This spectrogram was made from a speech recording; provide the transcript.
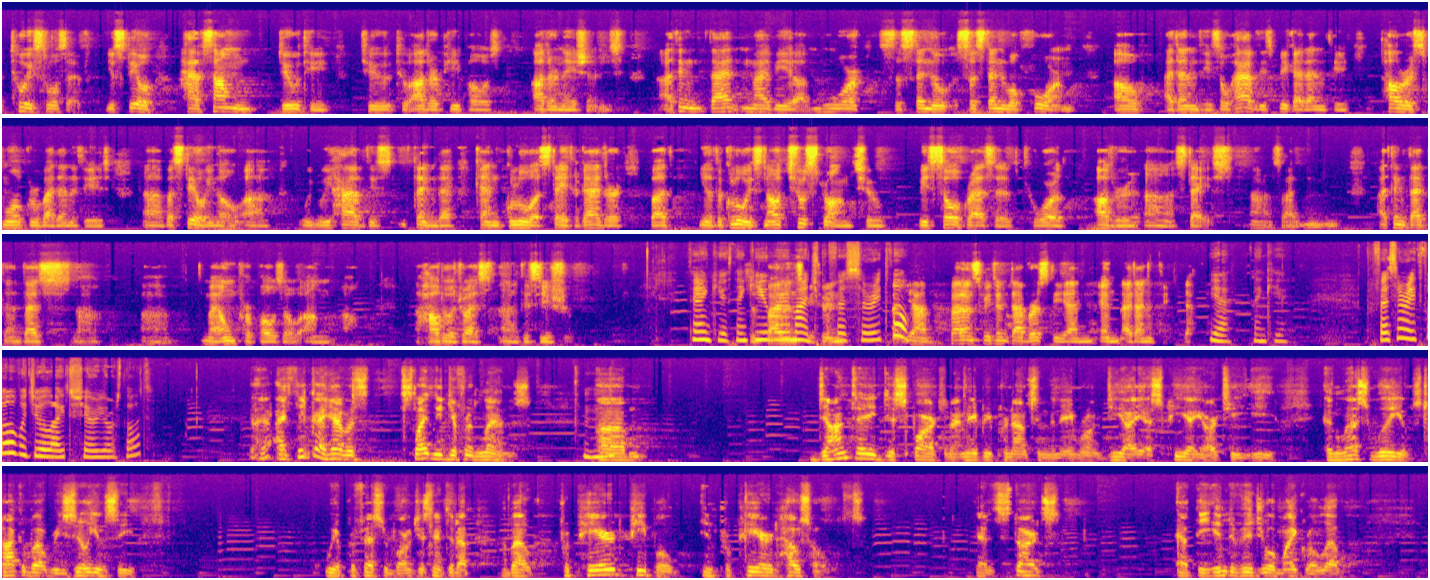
too exclusive. You still have some duty to, to other peoples, other nations. I think that might be a more sustainable, sustainable form of identity. So have this big identity, tolerate small group identities, uh, but still, you know, uh, we, we have this thing that can glue a state together, but you know, the glue is not too strong to be so aggressive toward other uh, states. Uh, so I, I think that that's uh, uh, my own proposal on, on how to address uh, this issue. Thank you. Thank you very much, between, Professor Ritvo. yeah, balance between diversity and, and identity. Yeah. Yeah, thank you. Professor Ritvo, would you like to share your thoughts? I think I have a slightly different lens. Mm -hmm. um, Dante Disparte, and I may be pronouncing the name wrong, D I S P A R T E, and Les Williams talk about resiliency, where Professor Bong just ended up, about prepared people in prepared households. That it starts at the individual micro level.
